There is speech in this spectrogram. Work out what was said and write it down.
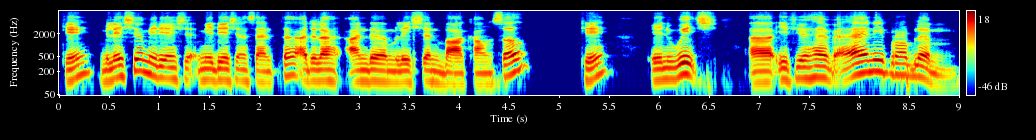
Okay, Malaysia Mediation Mediation Center adalah under Malaysian Bar Council. Okay, in which uh, if you have any problem,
